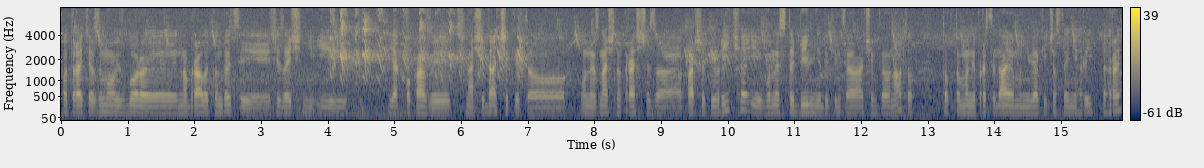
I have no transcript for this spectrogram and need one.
По-третє, зимові збори набрали кондиції фізичні і, як показують наші датчики, то вони значно краще за перше півріччя і вони стабільні до кінця чемпіонату. Тобто ми не просідаємо ні в якій частині гри, гри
